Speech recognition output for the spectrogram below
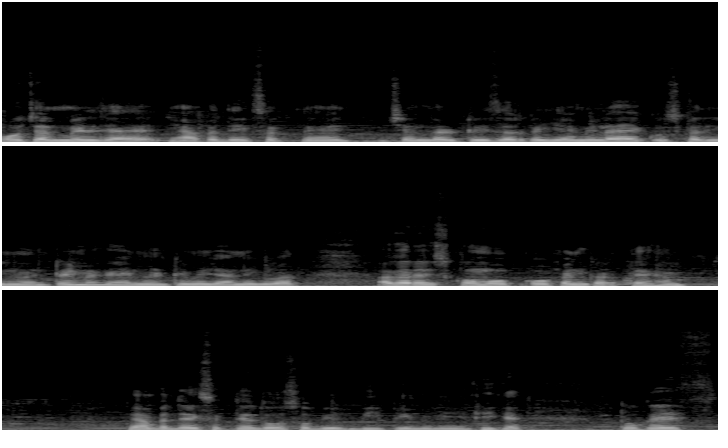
वाउचर मिल जाए। यहाँ पे देख सकते हैं जंगल ट्रीजर का ये मिला है उसके बाद इन्वेंट्री में गए इन्वेंट्री में जाने के बाद अगर इसको हम ओपन करते हैं तो यहाँ पे देख सकते हैं 200 सौ बी पी मिली है, ठीक है। तो गैस,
